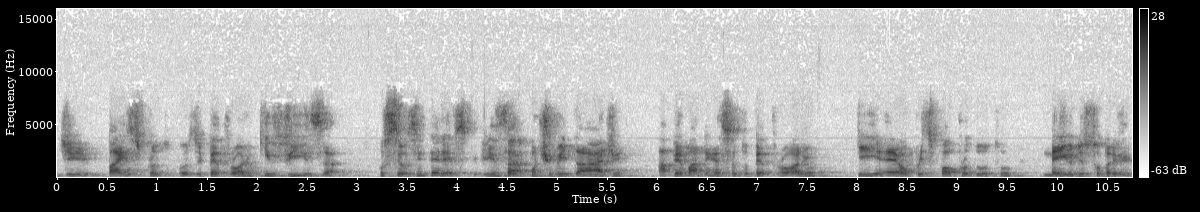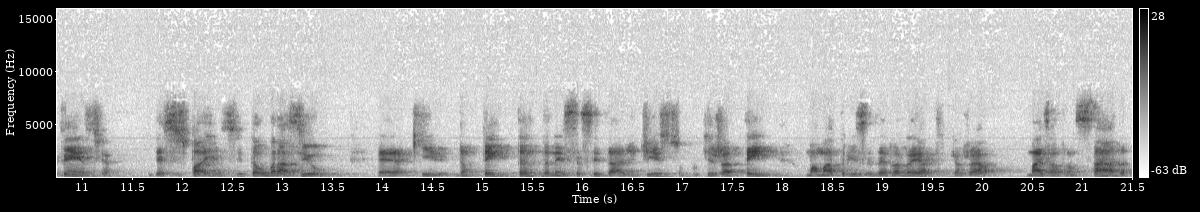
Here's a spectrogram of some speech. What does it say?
de países produtores de petróleo que visa os seus interesses, visa a continuidade, a permanência do petróleo que é o principal produto, meio de sobrevivência desses países. Então, o Brasil, é, que não tem tanta necessidade disso, porque já tem uma matriz hidrelétrica já mais avançada,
